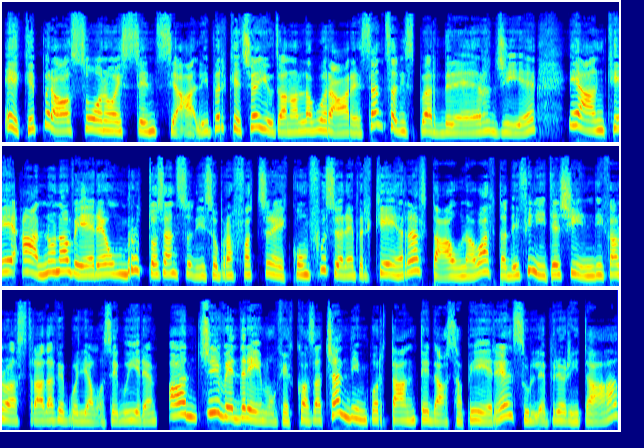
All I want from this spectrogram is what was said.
e che però sono essenziali perché ci aiutano a lavorare senza disperdere energie e anche a non avere un brutto senso di sopraffazione e confusione perché in realtà una volta definite ci indicano la strada che vogliamo seguire. Oggi vedremo che cosa c'è di importante da sapere sulle priorità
